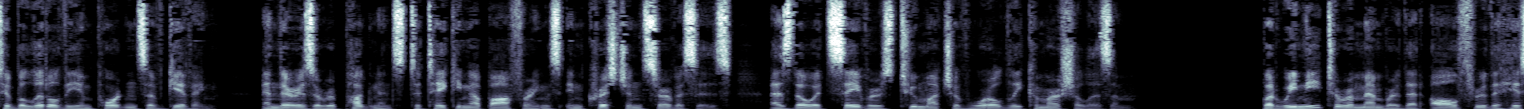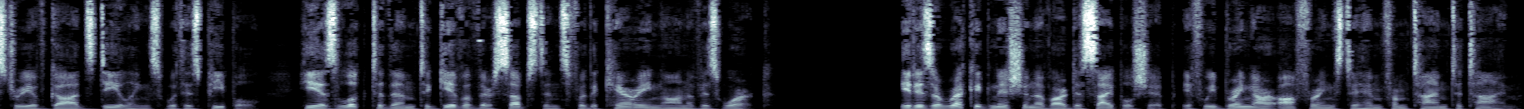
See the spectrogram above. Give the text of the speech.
to belittle the importance of giving, and there is a repugnance to taking up offerings in Christian services, as though it savors too much of worldly commercialism. But we need to remember that all through the history of God's dealings with his people, he has looked to them to give of their substance for the carrying on of his work. It is a recognition of our discipleship if we bring our offerings to him from time to time.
